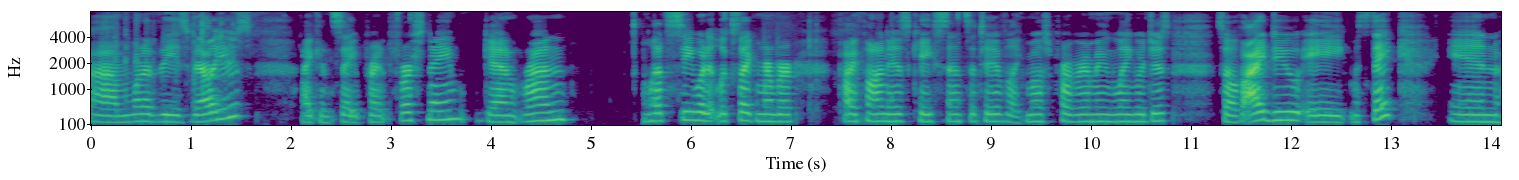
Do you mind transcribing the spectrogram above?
um, one of these values, I can say print first name, again, run. Let's see what it looks like. Remember, Python is case sensitive like most programming languages. So if I do a mistake in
